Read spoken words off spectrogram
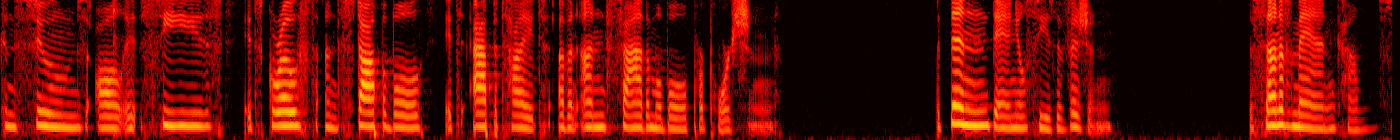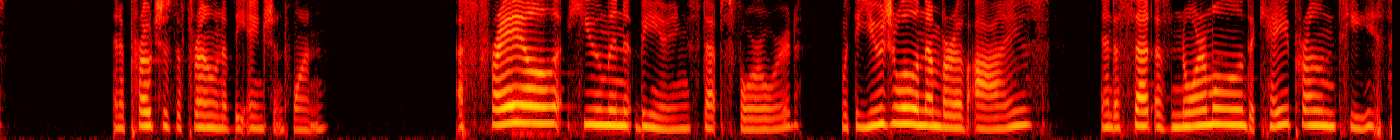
consumes all it sees, its growth unstoppable, its appetite of an unfathomable proportion. But then Daniel sees a vision. The Son of Man comes. and approaches the throne of the Ancient One. A frail human being steps forward with the usual number of eyes and a set of normal, decay prone teeth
